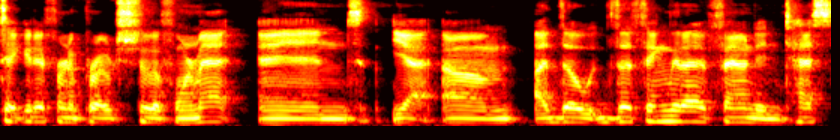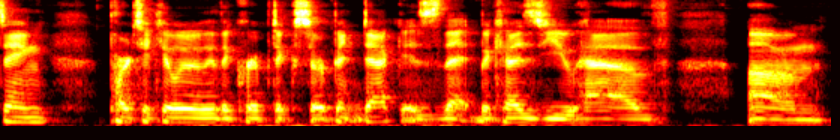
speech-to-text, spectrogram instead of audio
take a different approach to the format, and yeah, um, the the thing that I've found in testing, particularly the Cryptic Serpent deck, is that because you have um,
